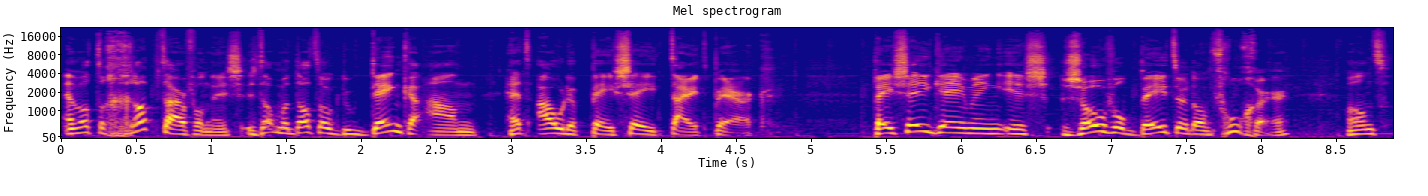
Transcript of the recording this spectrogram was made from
En wat de grap daarvan is, is dat me dat ook doet denken aan het oude PC-tijdperk. PC-gaming is zoveel beter dan vroeger. Want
